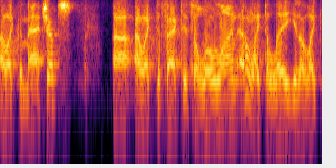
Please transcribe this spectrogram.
I like the matchups. Uh, I like the fact it's a low line. I don't like to lay, you know, like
